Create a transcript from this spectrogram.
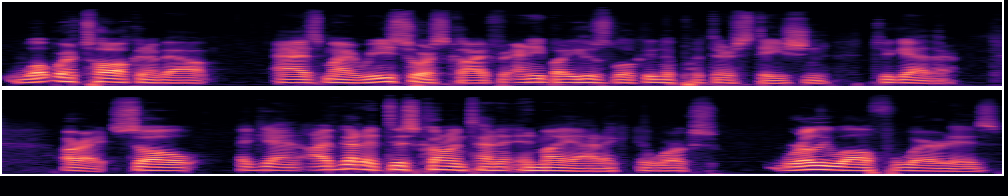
what we're talking about as my resource guide for anybody who's looking to put their station together. All right, so again, I've got a disc cone antenna in my attic. It works really well for where it is,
